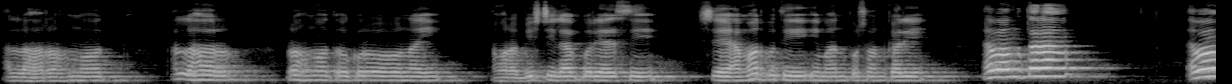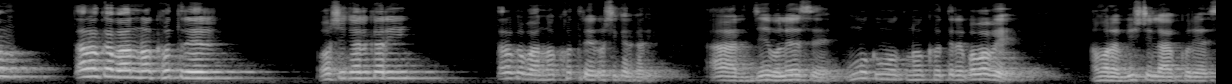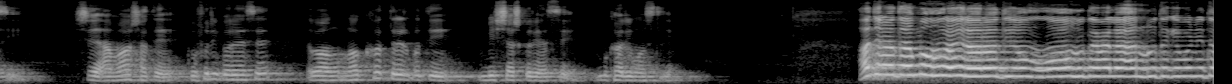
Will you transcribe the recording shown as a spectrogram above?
আল্লাহর রহমত আল্লাহর রহমত ও করুণাই আমরা বৃষ্টি লাভ করিয়াছি, সে আমার প্রতি ইমান পোষণকারী এবং তারা, এবং তারকা বা নক্ষত্রের অস্বীকারী তারকা বা নক্ষত্রের অস্বীকারী। আর যে বলেছে উমুক উমুক নক্ষত্রের প্রভাবে আমরা বৃষ্টি লাভ করে করিয়াছি সে আমার সাথে কুফরি করিয়াছে এবং নক্ষত্রের প্রতি বিশ্বাস করিয়াছে বুখারি, মুসলিম। হযরত আবু হুরায়রা রাদিয়াল্লাহু তাআলা আনহু থেকে বর্ণিত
